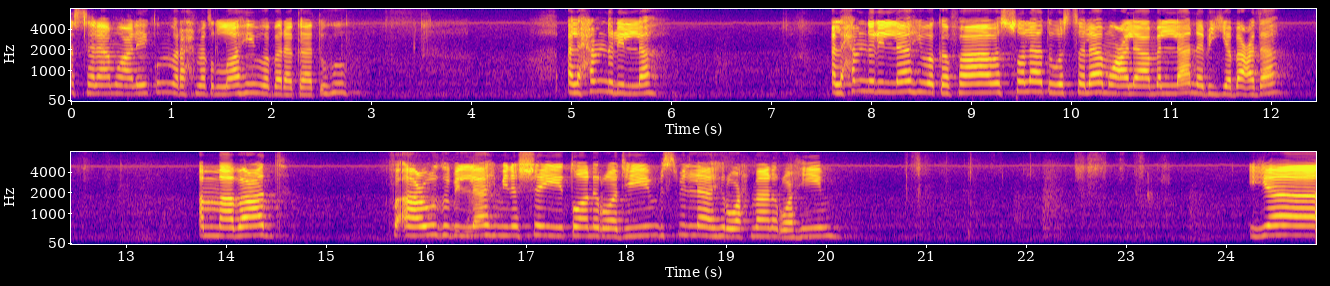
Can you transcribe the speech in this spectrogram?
السلام علیکم ورحمۃ اللہ وبرکاتہ۔ الحمد للہ الحمد للہ وکفا والصلاة والسلام علی من لا نبی بعد۔ اما بعد، فاعوذ باللہ من الشیطان الرجیم، بسم اللہ الرحمن الرحیم۔ يا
